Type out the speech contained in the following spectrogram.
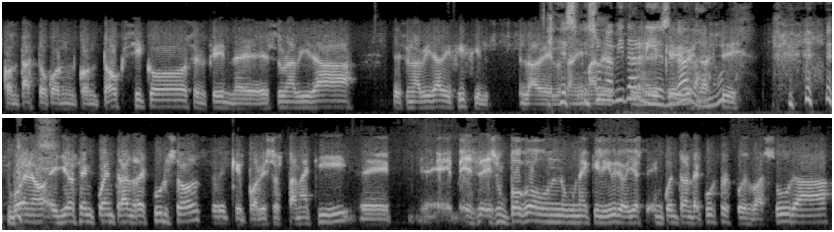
contacto con, tóxicos, en fin, eh, es una vida es una vida difícil la de los animales. Es una vida arriesgada, ¿no? bueno, ellos encuentran recursos eh, que por eso están aquí. Eh, es, un poco un, equilibrio. Ellos encuentran recursos, pues basura.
